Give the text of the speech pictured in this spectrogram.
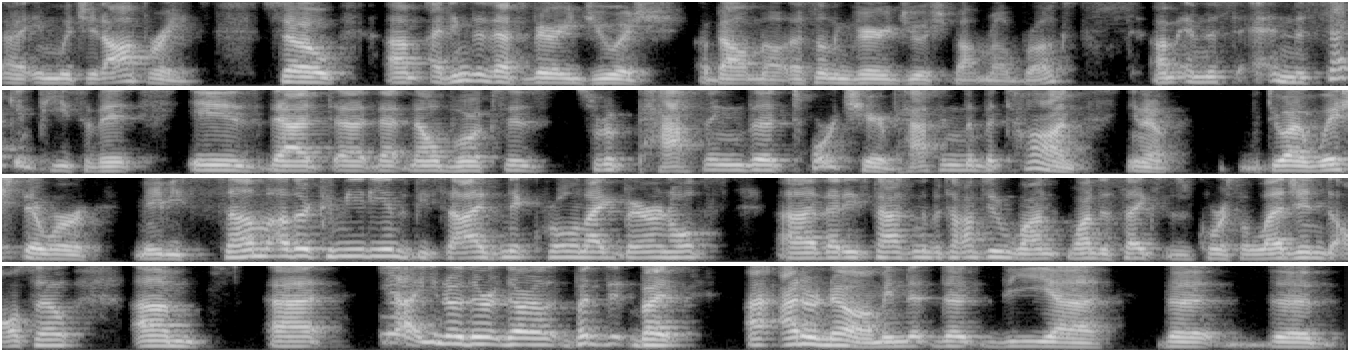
uh, in which it operates. So um, I think that that's very Jewish about Mel. That's something very Jewish about Mel Brooks. Um, and this and the second piece of it is that uh, that Mel Brooks is sort of passing the torch here, passing the baton. You know, do I wish there were maybe some other comedians besides Nick Kroll and Ike Barinholtz uh, that he's passing the baton to? Wanda Sykes is of course a legend, also. Um, uh, yeah, you know there there are, but but I, I, don't know. I mean the the the uh, the the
